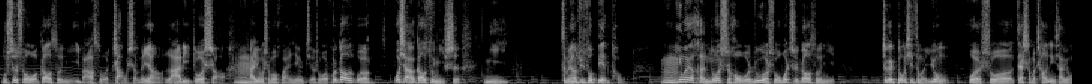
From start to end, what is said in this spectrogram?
不是说我告诉你一把锁长什么样，拉力多少，嗯。它用什么环境结束，我会告诉我我想要告诉你是你怎么样去做变通，嗯，因为很多时候，我如果说我只告诉你这个东西怎么用，或者说在什么场景下用，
